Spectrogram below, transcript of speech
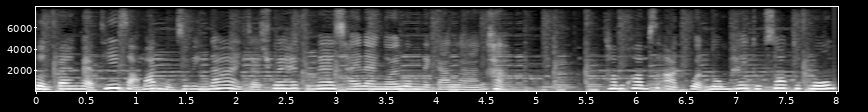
ส่วนแปรงแบบที่สามารถหมุนสวิงได้จะช่วยให้คุณแม่ใช้แรงน้อยลงในการล้างค่ะทำความสะอาดขวดนมให้ทุกซอกทุกมุม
